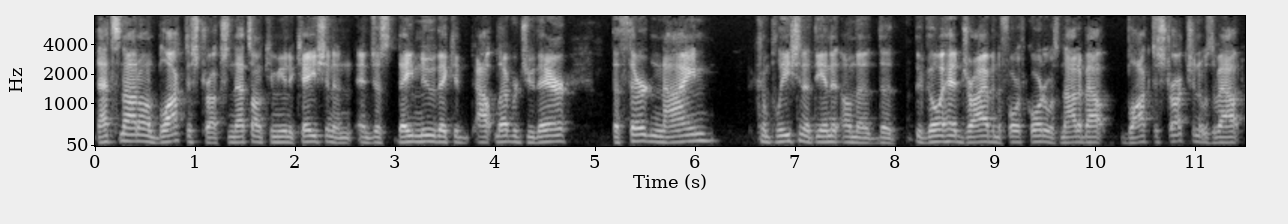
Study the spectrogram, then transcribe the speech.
That's not on block destruction. That's on communication, and and just they knew they could out leverage you there. The third and nine completion at the end on the the, the go ahead drive in the fourth quarter was not about block destruction. It was about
